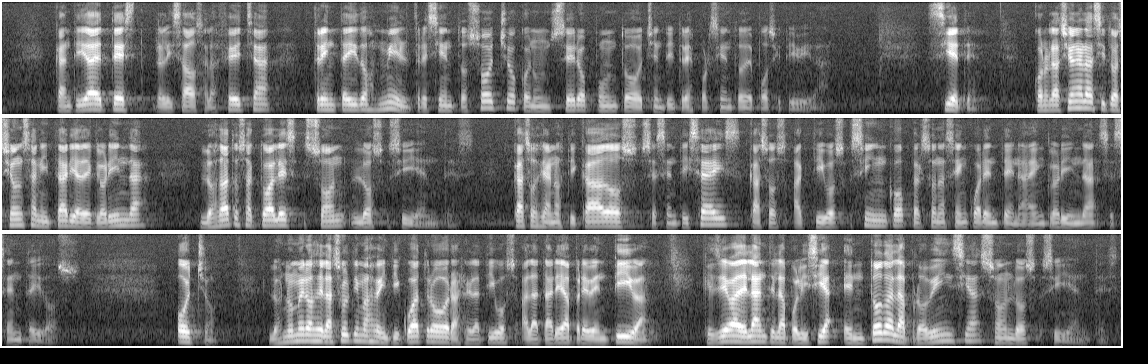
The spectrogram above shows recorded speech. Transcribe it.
Cantidad de test realizados a la fecha, 32.308 con un 0.83% de positividad. 7. Con relación a la situación sanitaria de Clorinda, los datos actuales son los siguientes. Casos diagnosticados 66, casos activos 5, personas en cuarentena en Clorinda 62. 8. Los números de las últimas 24 horas relativos a la tarea preventiva que lleva adelante la policía en toda la provincia son los siguientes.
